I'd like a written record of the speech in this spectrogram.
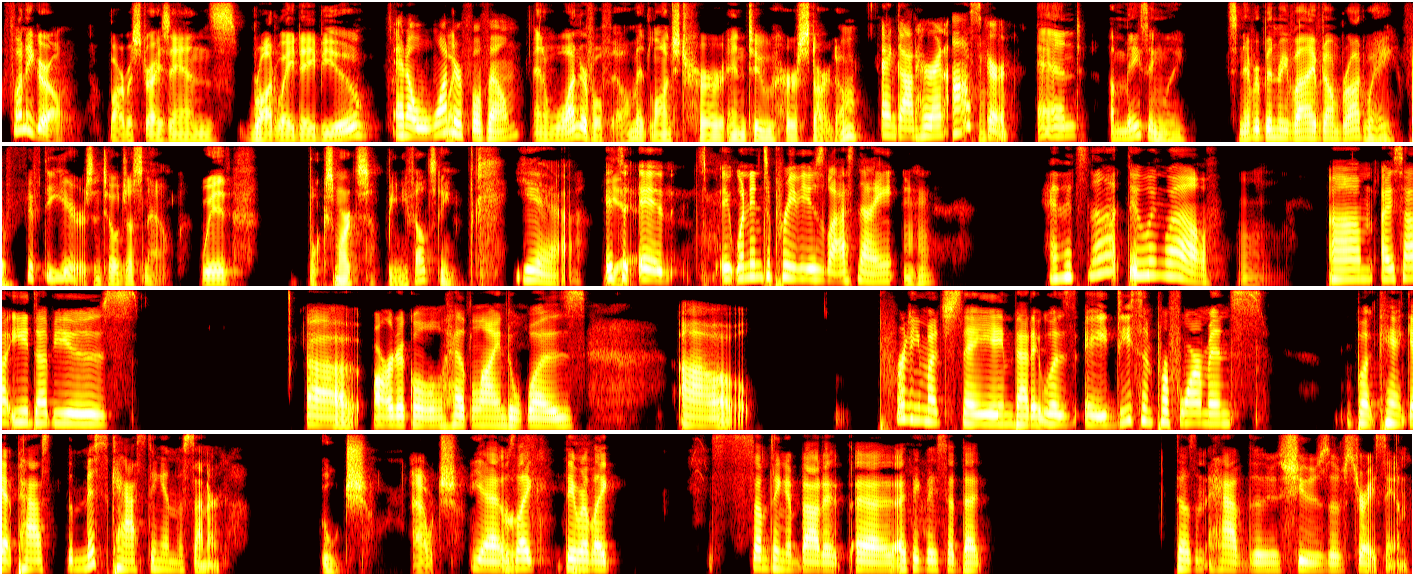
Funny Girl, Barbra Streisand's Broadway debut, And a wonderful film. and a wonderful film. It launched her into her stardom, And got her an Oscar. and amazingly, it's never been revived on Broadway for 50 years until just now with Booksmart's Beanie Feldstein. Yeah. It's Yeah. it it went into previews last night Mm-hmm. and it's not doing well. Um I saw EW's uh article headlined was uh pretty much saying that it was a decent performance but can't get past the miscasting in the center. Ouch. Ouch. Yeah, it was like they were like something about it. Uh, I think they said that doesn't have the shoes of Streisand.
